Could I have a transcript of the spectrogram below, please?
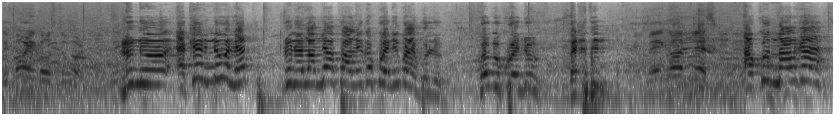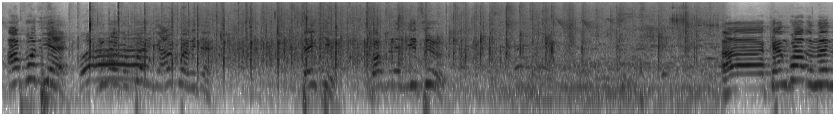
before he goes to work. luno aker no let. Luno lam ya pale ko kweni bay bulu ko bu betatin May God bless you. akut malga apot ye. Luno ko kweni ya ko ngi thank you. God bless you too. Ah kan kwa do men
